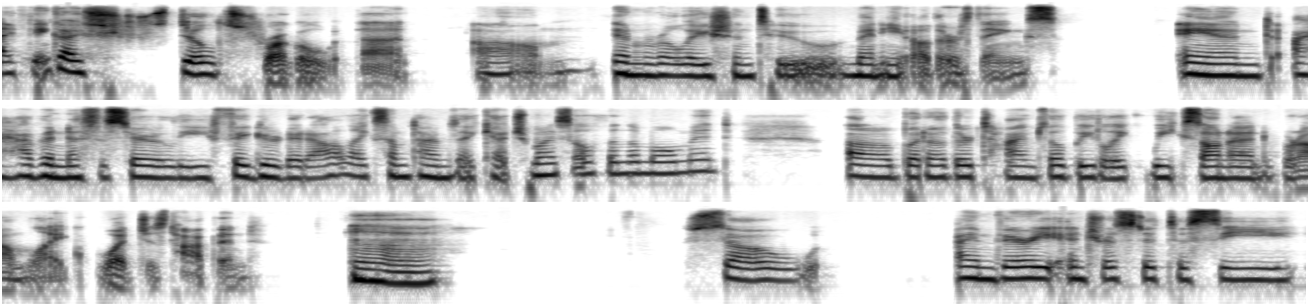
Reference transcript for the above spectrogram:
I think I still struggle with that um, in relation to many other things. And I haven't necessarily figured it out. Like sometimes I catch myself in the moment, uh, but other times I'll be like weeks on end where I'm like, what just happened? Mm-hmm. So I'm very interested to see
